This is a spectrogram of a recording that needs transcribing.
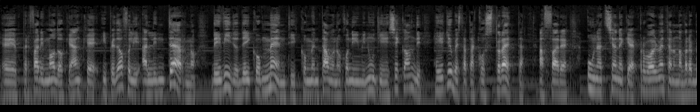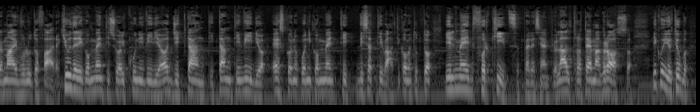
eh, per fare in modo che anche i pedofili all'interno dei video, dei commenti commentavano con i minuti e i secondi e YouTube è stata costretta a fare un'azione che probabilmente non avrebbe mai voluto fare. Chiudere i commenti su alcuni video, oggi tanti, tanti video escono con i commenti disattivati, come tutto il Made for Kids, per esempio, l'altro tema grosso, di cui YouTube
